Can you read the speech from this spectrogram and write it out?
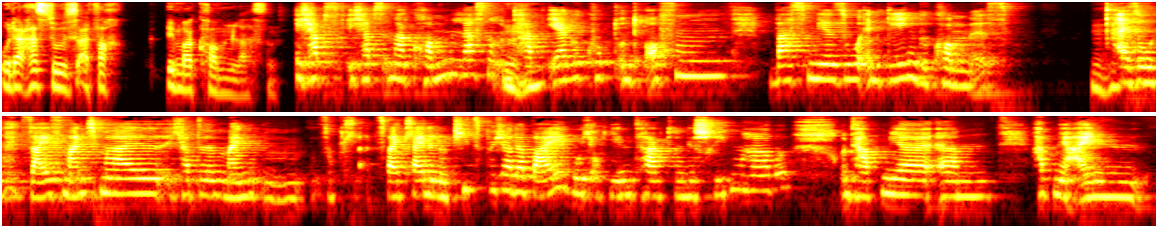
Oder hast du es einfach immer kommen lassen? Ich habe es ich hab's immer kommen lassen und mhm. habe eher geguckt und offen, was mir so entgegengekommen ist. Mhm. Also sei es manchmal, ich hatte mein, so zwei kleine Notizbücher dabei, wo ich auch jeden Tag drin geschrieben habe und habe mir, ähm, hab mir einen,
